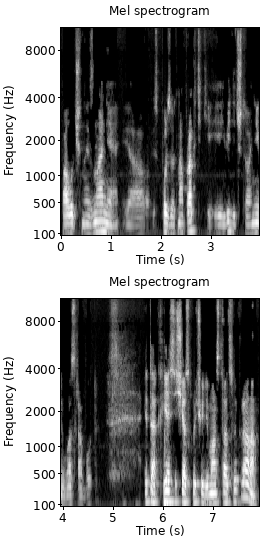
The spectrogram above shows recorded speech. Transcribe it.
полученные знания а, использовать на практике и видеть, что они у вас работают. Итак, я сейчас включу демонстрацию экрана.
